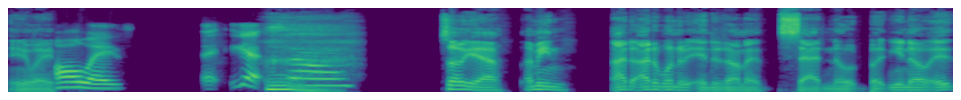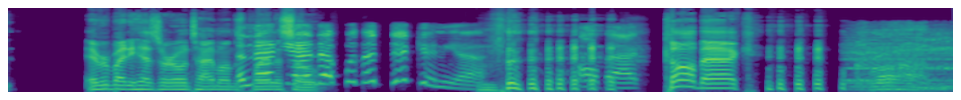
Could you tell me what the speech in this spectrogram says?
anyway, always Uh, yeah so so yeah, I mean, I don't want to end it on a sad note, but you know, it. Everybody has their own time on this and then planet, you end up with a dick in you so call back call back. Crom,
